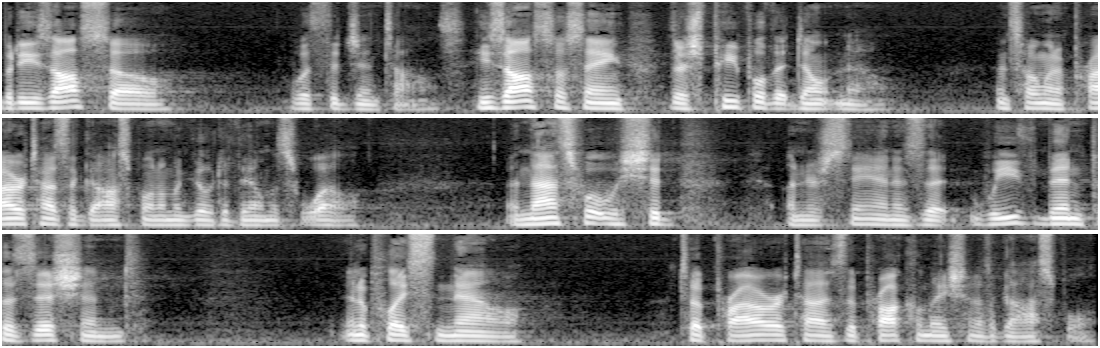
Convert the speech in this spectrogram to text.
but he's also with the Gentiles. He's also saying there's people that don't know. And so I'm going to prioritize the gospel and I'm going to go to them as well. And that's what we should understand is that we've been positioned in a place now to prioritize the proclamation of the gospel.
